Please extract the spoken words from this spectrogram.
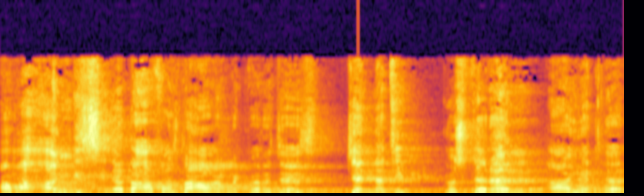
Ama hangisine daha fazla ağırlık vereceğiz? Cenneti gösteren ayetler,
